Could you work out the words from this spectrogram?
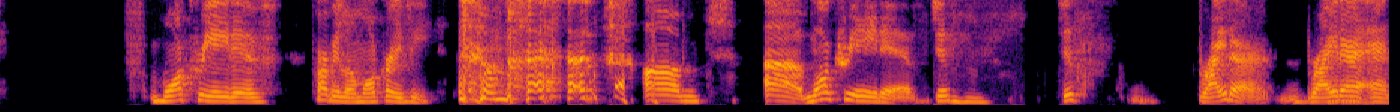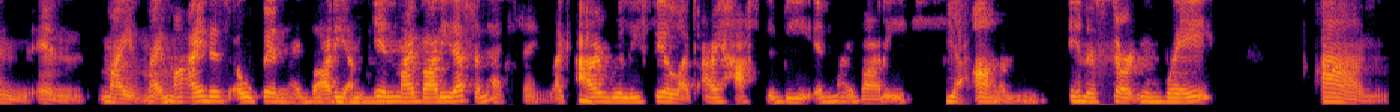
more creative, probably a little more crazy, but, um, uh, more creative, just, mm-hmm. just brighter brighter and and my my mind is open my body i'm mm-hmm. in my body that's the next thing like mm-hmm. i really feel like i have to be in my body yeah um in a certain way um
